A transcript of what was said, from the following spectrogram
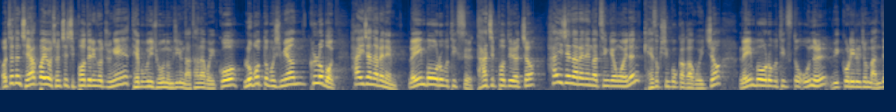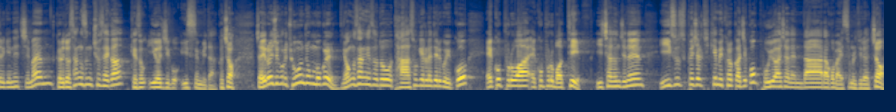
어쨌든 제약 바이오 전체 짚어드린 것 중에 대부분이 좋은 움직임 나타나고 있고 로봇도 보시면 클로봇, 하이젠 RNM, 레인보우 로보틱스 다 짚어드렸죠. 하이젠 RNM 같은 경우에는 계속 신고가 가고 있죠. 레인보우 로보틱스도 오늘 윗꼬리를 좀 만들긴 했지만 그래도 상승 추세가 계속 이어지고 있습니다. 그렇죠? 자 이런 식으로 좋은 종목을 영상에서도 다 소개를 해드리고 있고 에코프로와 에코프로 머티 2차 전지는 이수 스페셜 티 케미컬까지 꼭 보유하셔야 된다라고 말씀을 드렸죠.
